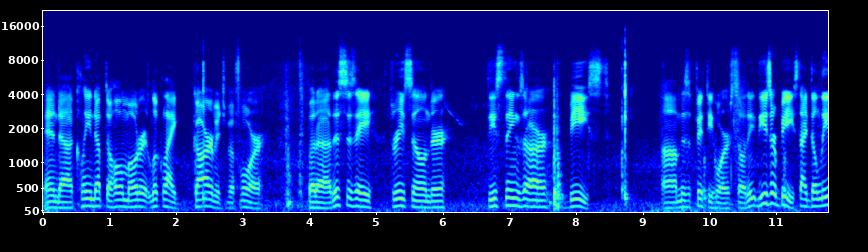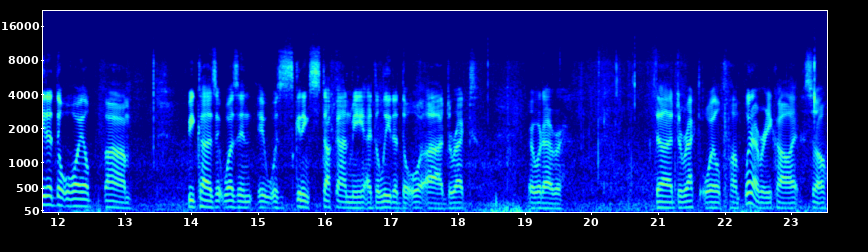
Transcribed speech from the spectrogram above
and uh, cleaned up the whole motor. It looked like garbage before, but uh, this is a three-cylinder. These things are beast. Um, this is a 50 horse, so th these are beast. I deleted the oil um, because it wasn't. It was getting stuck on me. I deleted the oil, uh, direct or whatever. The direct oil pump whatever you call it. So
